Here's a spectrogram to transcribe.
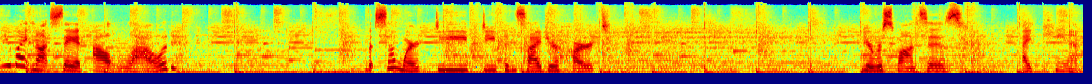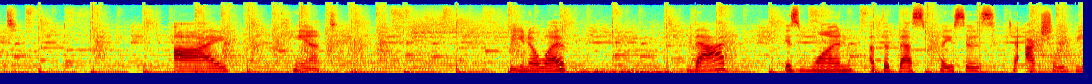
you might not say it out loud, but somewhere deep, deep inside your heart, your response is, I can't. I can't. But you know what? That is one of the best places to actually be.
